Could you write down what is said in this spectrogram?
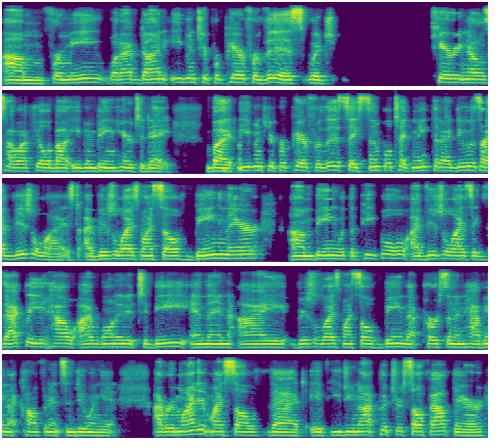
Um, for me, what I've done, even to prepare for this, which Carrie knows how I feel about even being here today. But even to prepare for this, a simple technique that I do is I visualized. I visualize myself being there, um, being with the people. I visualize exactly how I wanted it to be. And then I visualize myself being that person and having that confidence in doing it. I reminded myself that if you do not put yourself out there,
